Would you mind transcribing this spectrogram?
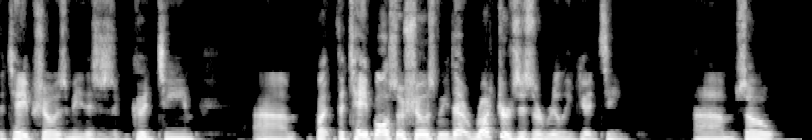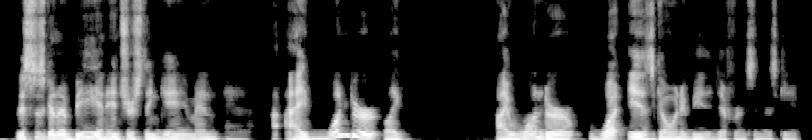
the tape shows me this is a good team. Um, but the tape also shows me that Rutgers is a really good team. Um, so this is going to be an interesting game, and I wonder, like, I wonder what is going to be the difference in this game.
